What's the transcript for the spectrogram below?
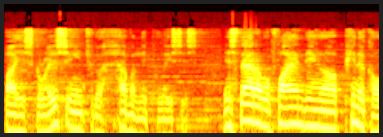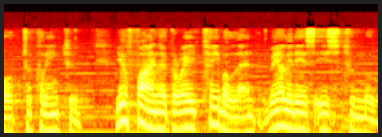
by His grace into the heavenly places, instead of finding a pinnacle to cling to, you find a great tableland where it is easy to move.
